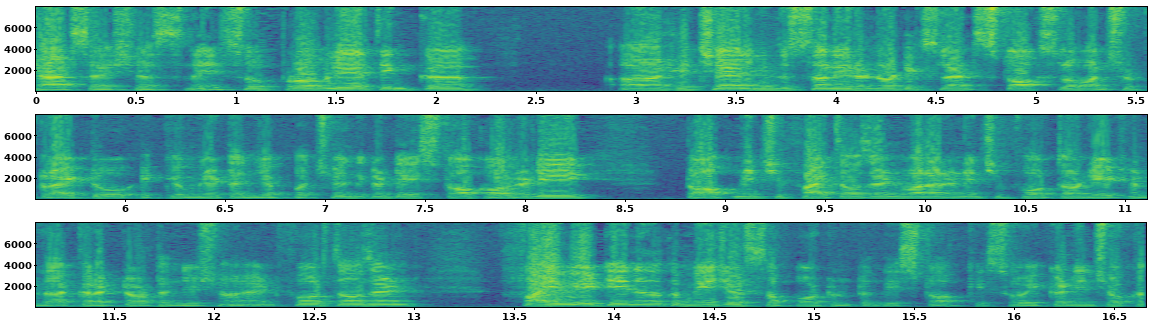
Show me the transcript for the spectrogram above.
చార్ట్స్ సజెస్ట్ చేస్తున్నాయి. So probably I think HIL Hindustan aeronautics లాంటి స్టాక్స్లో one should try to accumulate అని చెప్పొచ్చు. ఎందుకంటే ఈ స్టాక్ ఆల్రెడీ టాప్ నుంచి ఫైవ్ థౌసండ్ వన్ హండ్రెడ్ నుంచి ఫోర్ థౌసండ్ ఎయిట్ హండ్రెడ్ దాకా కరెక్ట్ అవటం చేసాం. And four thousand five eighty అనేది ఒక మేజర్ సపోర్ట్ ఉంటుంది ఈ స్టాక్కి. సో ఇక్కడ నుంచి ఒక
